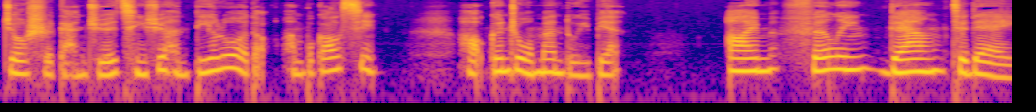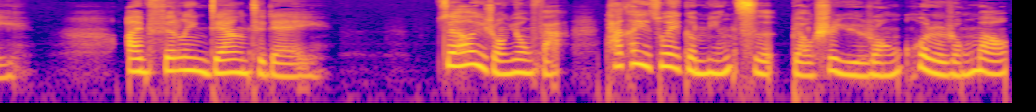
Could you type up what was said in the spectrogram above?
就是感觉情绪很低落的，很不高兴。好，跟着我慢读一遍。I'm feeling down today. I'm feeling down today. 最后一种用法，它可以做一个名词，表示羽绒或者绒毛。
